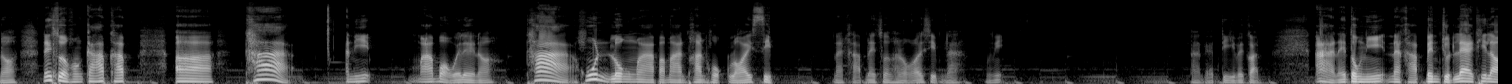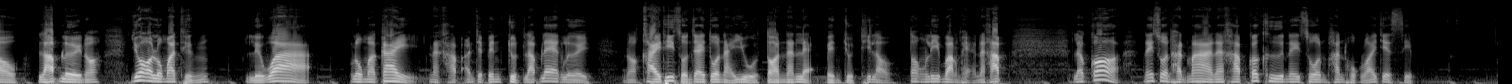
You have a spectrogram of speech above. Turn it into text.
เนาะในส่วนของกราฟครับเอ่อถ้าอันนี้มาบอกไว้เลยเนาะถ้าหุ้นลงมาประมาณ 1,610 นะครับในส่วน1,610นะตรงนี้อ่าเดี๋ยวตีไว้ก่อนอ่าในตรงนี้นะครับเป็นจุดแรกที่เรารับเลยเนาะย่อลงมาถึงหรือว่าลงมาใกล้นะครับอันจะเป็นจุดรับแรกเลยเนาะใครที่สนใจตัวไหนอยู่ตอนนั้นแหละเป็นจุดที่เราต้องรีบวางแผนนะครับ แล้วก็ในส่วนถัดมานะครับก็คือในโซน 1670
